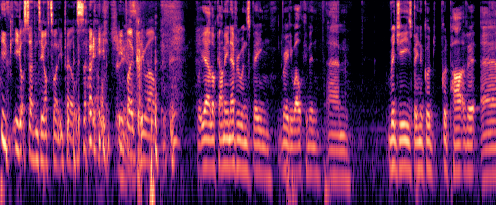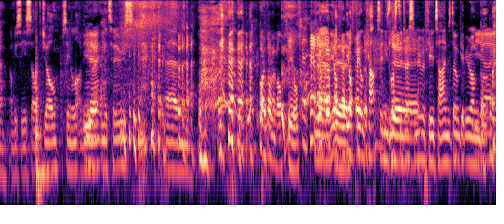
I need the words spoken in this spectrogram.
he, he got 70 off 20 pills, so he, he played pretty well. But yeah, look, I mean, everyone's been really welcoming. Um, Ridgie's been a good good part of it. Uh, obviously yourself, Joel. Seen a lot of you Yeah. mate, in the twos. um, Both on and off field. yeah, the, off, Yeah. the off-field captain. He's lost the dressing room a few times. Don't get me wrong, but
